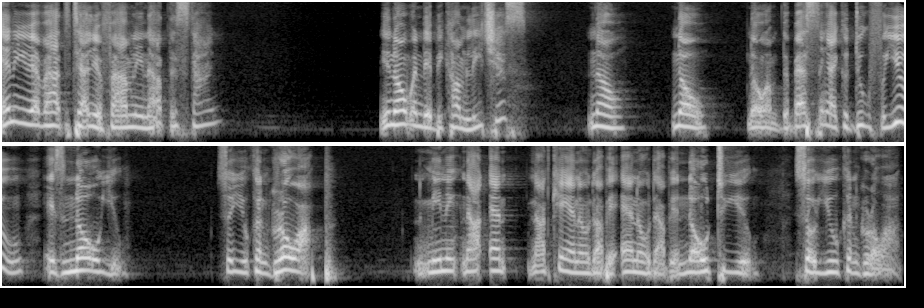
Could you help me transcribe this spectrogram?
Any of you ever had to tell your family not this time? You know when they become leeches? No, no, no. Um, the best thing I could do for you is know you so you can grow up. Meaning not, N, not K-N-O-W, N-O-W, no to you so you can grow up.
